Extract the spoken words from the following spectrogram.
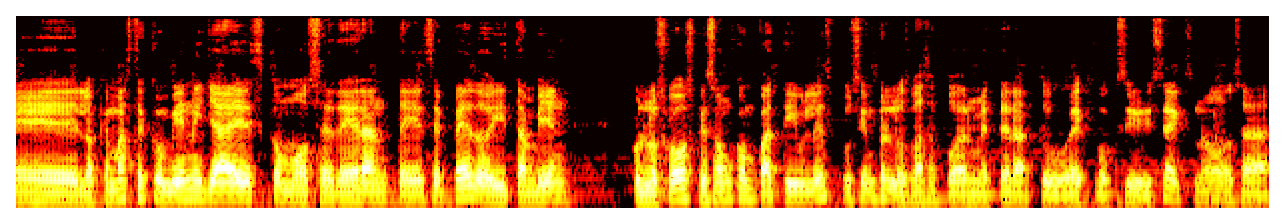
eh, lo que más te conviene ya es como ceder ante ese pedo y también pues los juegos que son compatibles, pues siempre los vas a poder meter a tu Xbox Series X, ¿no? O sea,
